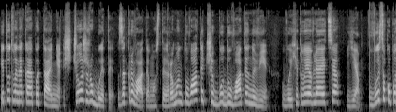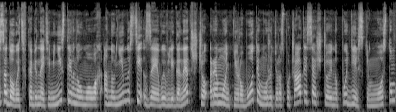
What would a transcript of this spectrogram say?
І тут виникає питання: що ж робити? Закривати мости, ремонтувати чи будувати нові? Вихід виявляється є. Високопосадовець в кабінеті міністрів на умовах анонімності заявив Ліганет, що ремонтні роботи можуть розпочатися щойно подільським мостом,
